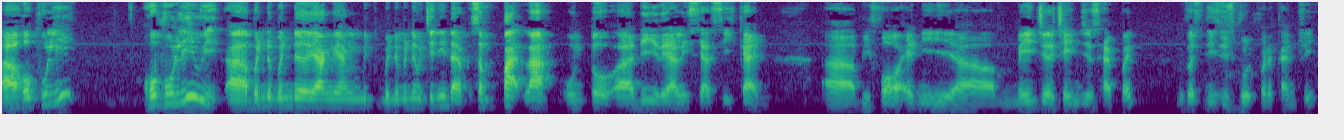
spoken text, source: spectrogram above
Uh, hopefully, hopefully we uh, benda-benda yang yang benda-benda macam ni dah sempat lah untuk uh, direalisasikan uh, before any uh, major changes happen because this is good for the country.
